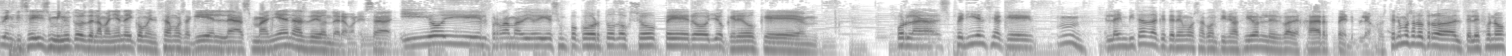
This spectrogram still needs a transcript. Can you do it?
Y 26 minutos de la mañana y comenzamos aquí en las mañanas de Onda Aragonesa. Y hoy, el programa de hoy es un poco ortodoxo, pero yo creo que por la experiencia que mm, la invitada que tenemos a continuación les va a dejar perplejos. Tenemos al otro del teléfono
